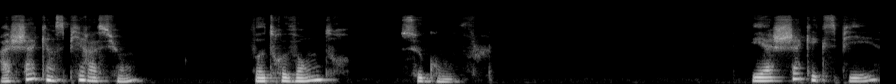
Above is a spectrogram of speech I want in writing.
À chaque inspiration, votre ventre se gonfle. Et à chaque expire,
